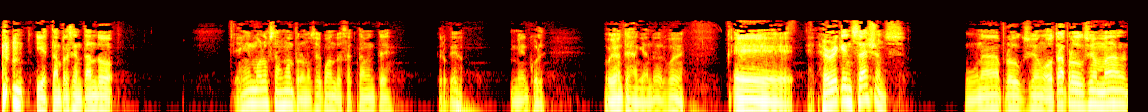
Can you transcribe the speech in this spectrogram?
y están presentando es en el Molo San Juan, pero no sé cuándo exactamente. Creo que es miércoles. Obviamente jangueando el jueves. Eh, Hurricane Sessions. Una producción, otra producción más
